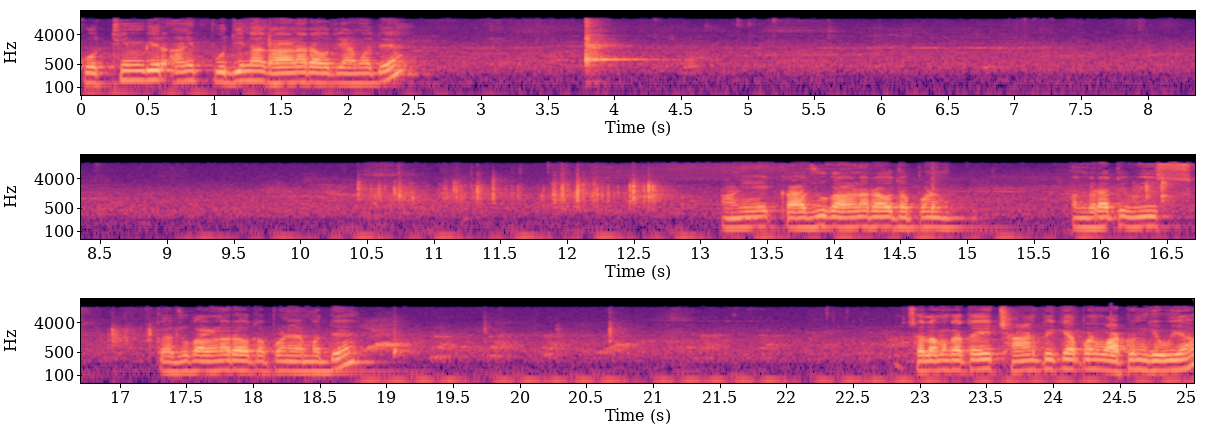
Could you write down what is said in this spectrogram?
कोथिंबीर आणि पुदिना घालणार आहोत यामध्ये. आणि एक काजू घालणार आहोत आपण. पंधरा ते वीस काजू घालणार आहोत आपण यामध्ये. चला मग आता हे छानपैकी आपण वाटून घेऊया.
